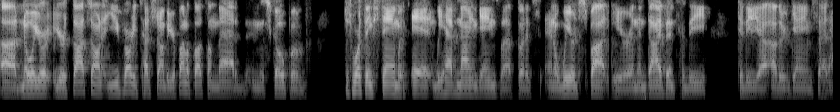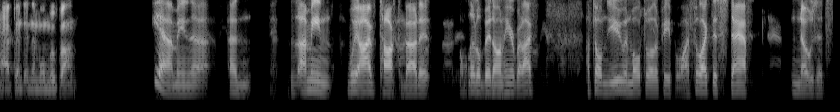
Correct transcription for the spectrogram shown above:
uh, Noah, your your thoughts on it? You've already touched on, but your final thoughts on that in the scope of just where things stand with it. We have nine games left, but it's in a weird spot here, and then dive into the to the uh, other games that happened, and then we'll move on. Yeah, I mean, uh, and I mean, we I've talked about it a little bit on here, but I've I've told you and multiple other people. I feel like this staff knows it's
